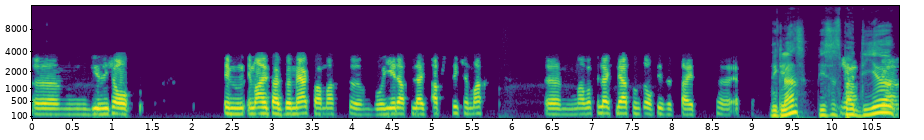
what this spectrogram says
ähm, die sich auch im, im Alltag bemerkbar macht, äh, wo jeder vielleicht Abstriche macht ähm, aber vielleicht lehrt uns auch diese Zeit äh, etwas. Niklas, wie ist es ja, bei dir? Ja,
